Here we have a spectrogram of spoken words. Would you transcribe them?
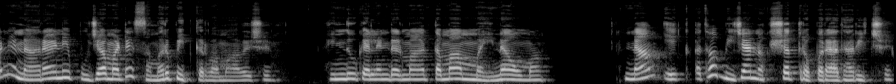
અને નારાયણની પૂજા માટે સમર્પિત કરવામાં આવે છે. હિન્દુ કેલેન્ડરમાં તમામ મહિનાઓમાં નામ એક અથવા બીજા નક્ષત્ર પર આધારિત છે.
